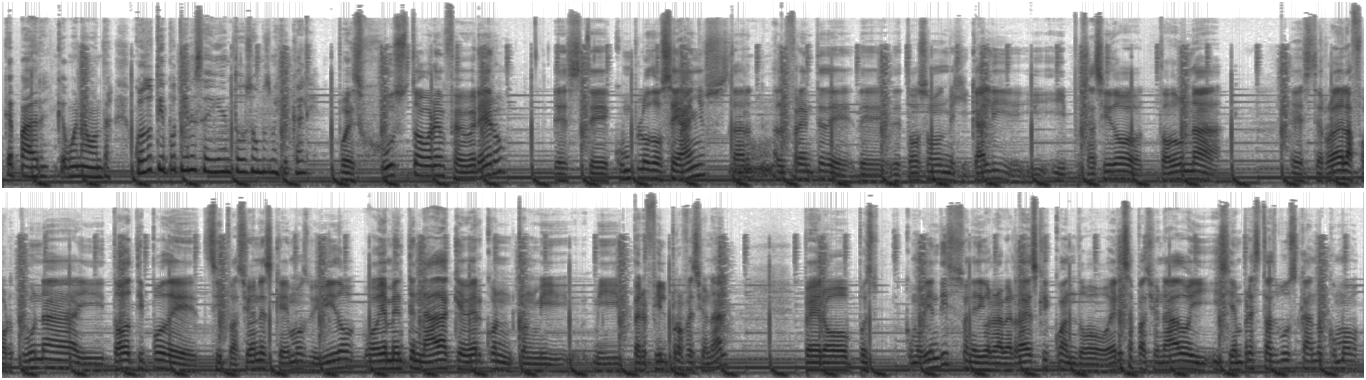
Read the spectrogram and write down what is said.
Qué padre, qué buena onda. ¿Cuánto tiempo tienes ahí en Todos Somos Mexicali? Pues justo ahora en febrero este, cumplo 12 años estar al frente de, Todos Somos Mexicali y, pues ha sido toda una este, rueda de la fortuna y todo tipo de situaciones que hemos vivido. Obviamente nada que ver con, mi perfil profesional, pero pues como bien dices, Sonia, digo, la verdad es que cuando eres apasionado y, y siempre estás buscando cómo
